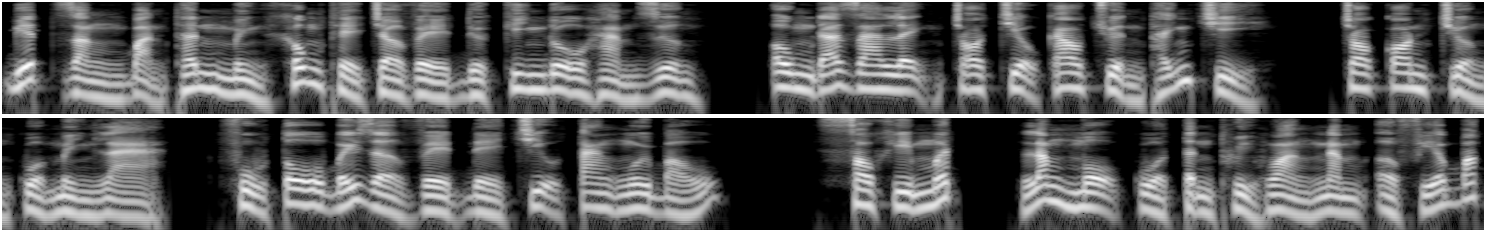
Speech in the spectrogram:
biết rằng bản thân mình không thể trở về được kinh đô Hàm Dương, ông đã ra lệnh cho Triệu Cao truyền thánh chỉ, cho con trưởng của mình là Phủ Tô bấy giờ về để chịu tang ngôi báu. Sau khi mất, lăng mộ của Tần Thủy Hoàng nằm ở phía bắc,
